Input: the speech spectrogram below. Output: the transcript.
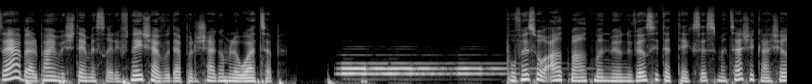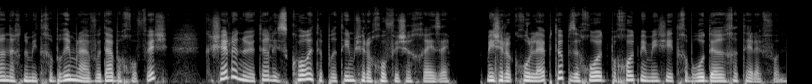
זה היה ב-2012, לפני שהעבודה פלשה גם לוואטסאפ. פרופסור ארט מרקמן מאוניברסיטת טקסס מצא שכאשר אנחנו מתחברים לעבודה בחופש, קשה לנו יותר לזכור את הפרטים של החופש אחרי זה. מי שלקחו לפטופ זכרו עוד פחות ממי שהתחברו דרך הטלפון.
